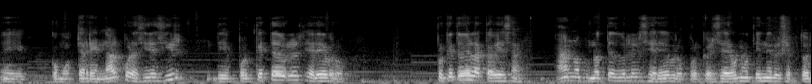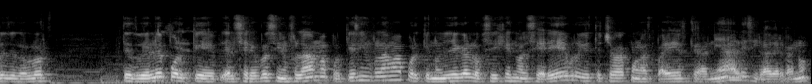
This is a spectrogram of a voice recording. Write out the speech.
eh, como terrenal, por así decir. De por qué te duele el cerebro. ¿Por qué te duele la cabeza? Ah, no, pues no te duele el cerebro, porque el cerebro no tiene receptores de dolor. Te duele porque el cerebro se inflama. ¿Por qué se inflama? Porque no llega el oxígeno al cerebro y esto choca con las paredes craneales y la verga, ¿no?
